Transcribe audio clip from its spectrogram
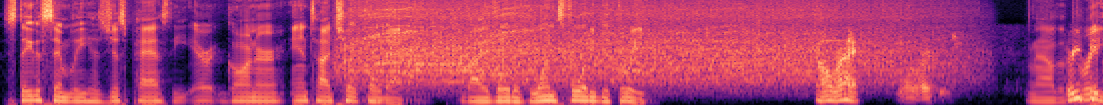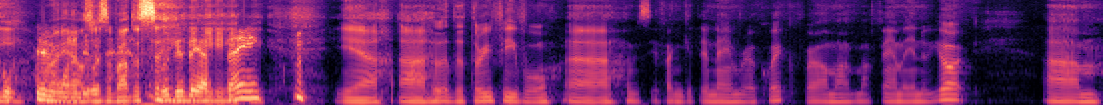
State Assembly has just passed the Eric Garner Anti-Chokehold Act by a vote of 140 to three. All right. All right. Now the Three three, people didn't right, wanna I was do just it. about to say. What did they abstain? yeah, uh, who- the three people. Uh, let me see if I can get their name real quick for all my, my family in New York. Um,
